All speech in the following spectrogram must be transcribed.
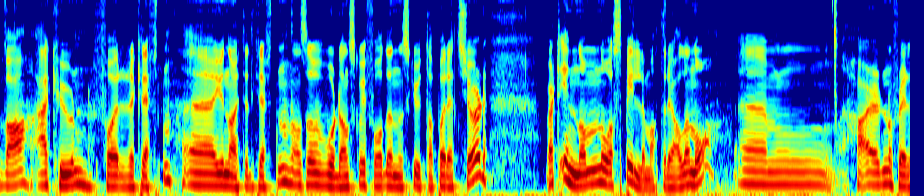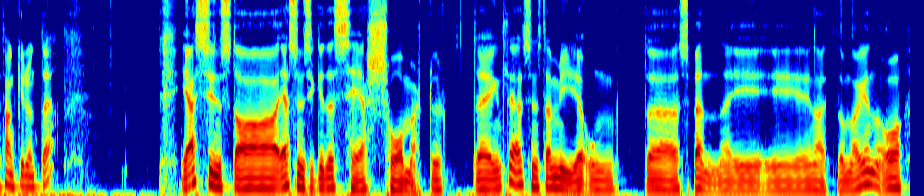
hva er kuren for kreften? eh, United-kreften. Altså hvordan skal vi få denne skuta på rett kjøl? Vært innom noe av spillematerialet nå. Um, har du noen flere tanker rundt det? Jeg syns da Jeg syns ikke det ser så mørkt ut, egentlig. Jeg syns det er mye ungt eh, spennende i, i United om dagen. Og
